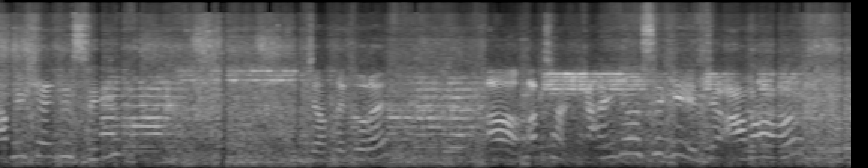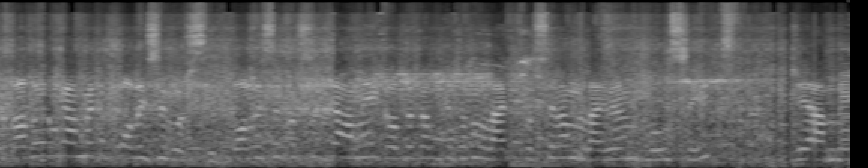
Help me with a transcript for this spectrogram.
আমি চাইতেছি, যাতে করে আচ্ছা কাহিনী হচ্ছে কি যে আমার গতকালকে আমি একটা পলিসি করছি। পলিসি করছি যে আমি গতকালকে যখন লাইভ করছিলাম লাইভে আমি বলছি যে আমি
